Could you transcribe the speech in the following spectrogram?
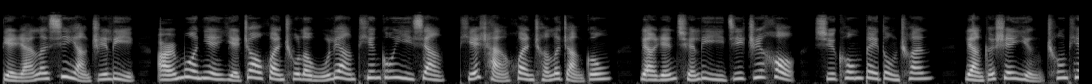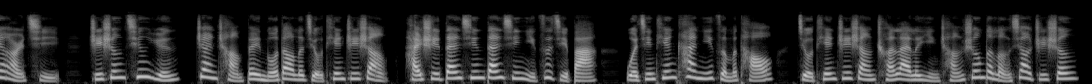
点燃了信仰之力，而默念也召唤出了无量天宫异象，铁铲换成了掌弓，两人全力一击之后，虚空被洞穿。两个身影冲天而起，直升青云，战场被挪到了九天之上。还是担心担心你自己吧，我今天看你怎么逃。九天之上传来了尹长生的冷笑之声，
